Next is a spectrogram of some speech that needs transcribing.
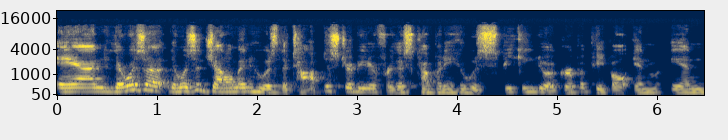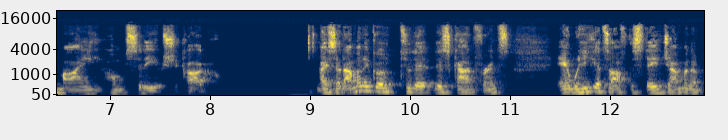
And there was a there was a gentleman who was the top distributor for this company who was speaking to a group of people in in my home city of Chicago. I said, I'm going to go to the, this conference. And when he gets off the stage, I'm going to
